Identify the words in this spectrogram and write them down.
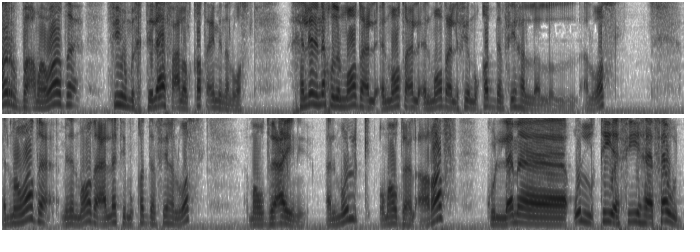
أربع مواضع فيهم اختلاف على القطع من الوصل. خلينا ناخد المواضع المواضع المواضع اللي فيها مقدم فيها ال ال الوصل. المواضع من المواضع التي مقدم فيها الوصل موضعين الملك وموضع الأعراف. كلما ألقي فيها فوج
